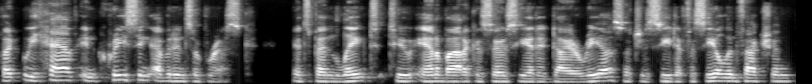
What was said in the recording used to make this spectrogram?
but we have increasing evidence of risk. It's been linked to antibiotic associated diarrhea, such as C. difficile infection,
